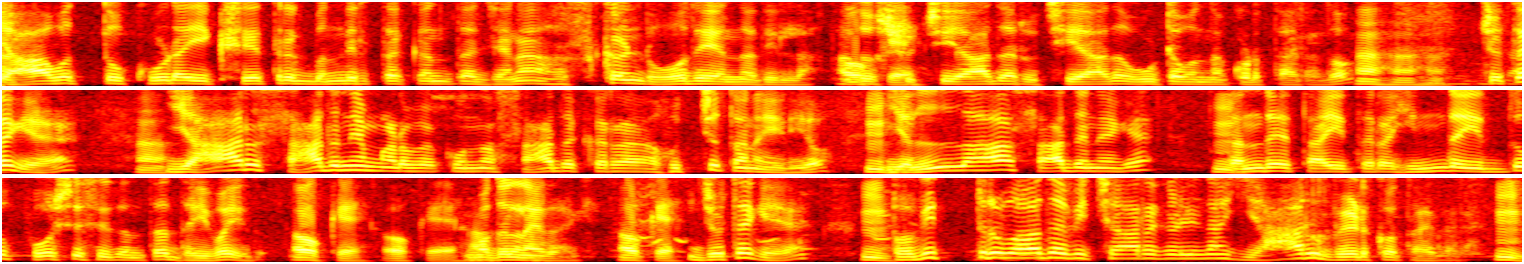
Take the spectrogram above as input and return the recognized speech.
ಯಾವತ್ತು ಕೂಡ ಈ ಕ್ಷೇತ್ರಕ್ಕೆ ಬಂದಿರತಕ್ಕಂತ ಜನ ಹಸ್ಕೊಂಡು ಓದೆ ಅನ್ನೋದಿಲ್ಲ. ಅದು ಶುಚಿಯಾದ ರುಚಿಯಾದ ಊಟವನ್ನ ಕೊಡ್ತಾ ಇರೋದು. ಜೊತೆಗೆ ಯಾರು ಸಾಧನೆ ಮಾಡಬೇಕು ಅನ್ನೋ ಸಾಧಕರ ಹುಚ್ಚುತನ ಇದೆಯೋ ಎಲ್ಲಾ ಸಾಧನೆಗೆ ತಂದೆ ತಾಯಿ ತರ ಹಿಂದೆ ಇದ್ದು ಪೋಷಿಸಿದಂತ ದೈವ ಇದು. Okay okay. ಮೊದಲನೇದಾಗಿ. ಓಕೆ. ಜೊತೆಗೆ ಪವಿತ್ರವಾದ ವಿಚಾರಗಳನ್ನ ಯಾರು ಬೇಡ್ಕೋತಾ ಇದ್ದಾರೆ.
